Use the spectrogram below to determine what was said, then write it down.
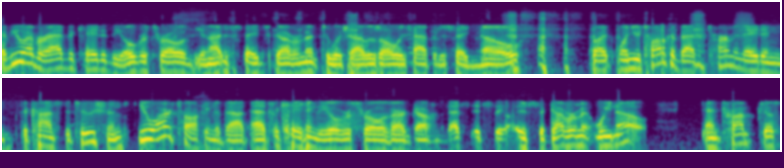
Have you ever advocated the overthrow of the United States government? To which I was always happy to say no. but when you talk about terminating the Constitution, you are talking about advocating the overthrow of our government. That's it's the it's the government we know. And Trump just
